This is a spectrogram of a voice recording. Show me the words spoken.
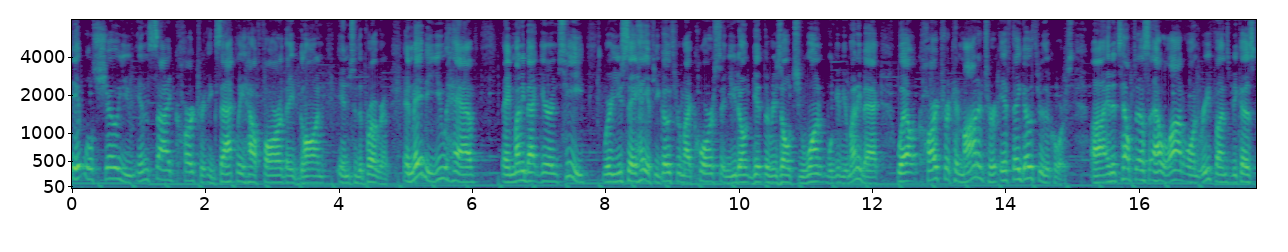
It will show you inside Kartra exactly how far they've gone into the program. And maybe you have a money back guarantee where you say hey if you go through my course and you don't get the results you want we'll give you money back. Well Kartra can monitor if they go through the course. Uh, and it's helped us out a lot on refunds because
